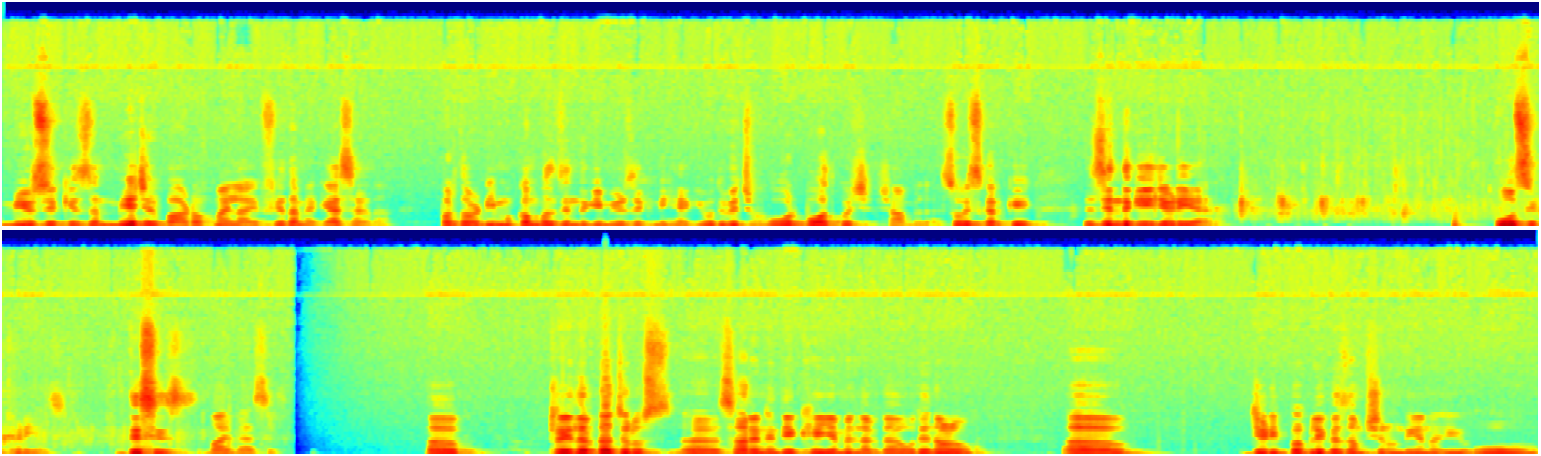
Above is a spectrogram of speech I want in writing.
뮤직 is a major part of my life ਇਹ ਤਾਂ ਮੈਂ ਕਹਿ ਸਕਦਾ ਪਰ ਤੁਹਾਡੀ ਮੁਕੰਮਲ ਜ਼ਿੰਦਗੀ 뮤직 ਨਹੀਂ ਹੈਗੀ ਉਹਦੇ ਵਿੱਚ ਹੋਰ ਬਹੁਤ ਕੁਝ ਸ਼ਾਮਿਲ ਹੈ ਸੋ ਇਸ ਕਰਕੇ ਜ਼ਿੰਦਗੀ ਜਿਹੜੀ ਹੈ ਉਹ ਸਿੱਖਣੀ ਹੈ this is my message trailer ਤਾਂ ਚਲੋ ਸ- ਅਹ ਸਾਰਿਆਂ ਨੇ ਦੇਖਿਆ ਹੀ ਹੈ ਮੈਨੂੰ ਲੱਗਦਾ ਉਹਦੇ ਨਾਲੋਂ ਅਹ, ਜਿਹੜੀ ਪਬਲਿਕ ਅਜ਼ੰਪਸ਼ਨ ਹੁੰਦੀਆਂ ਨਾ ਜੀ, ਉਹ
